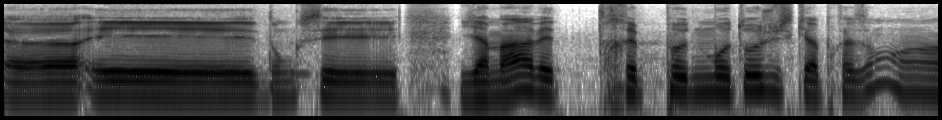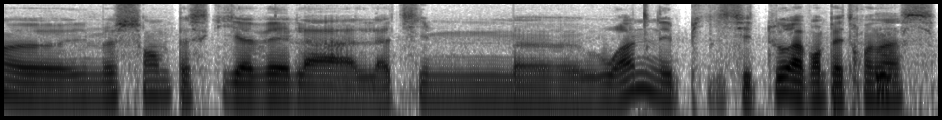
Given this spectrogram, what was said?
Euh, et donc c'est Yamaha avait très peu de motos jusqu'à présent, hein, euh, il me semble, parce qu'il y avait la, la team One et puis c'est tout avant Petronas.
